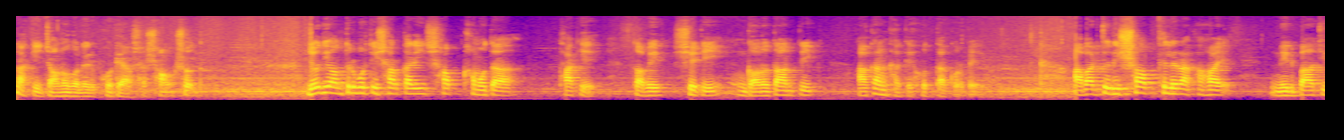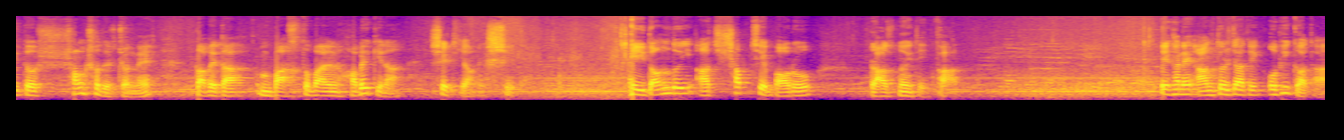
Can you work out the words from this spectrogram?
নাকি জনগণের ভোটে আসা সংসদ? যদি অন্তর্বর্তী সরকারি সব ক্ষমতা থাকে, তবে সেটি গণতান্ত্রিক আকাঙ্ক্ষাকে হত্যা করবে। আবার যদি সব ফেলে রাখা হয় নির্বাচিত সংসদের জন্য, তবে তা বাস্তবায়ন হবে কিনা সেটি অনিশ্চিত। এই দ্বন্দ্বই আজ সবচেয়ে বড় রাজনৈতিক ফাঁদ। এখানে আন্তর্জাতিক অভিজ্ঞতা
